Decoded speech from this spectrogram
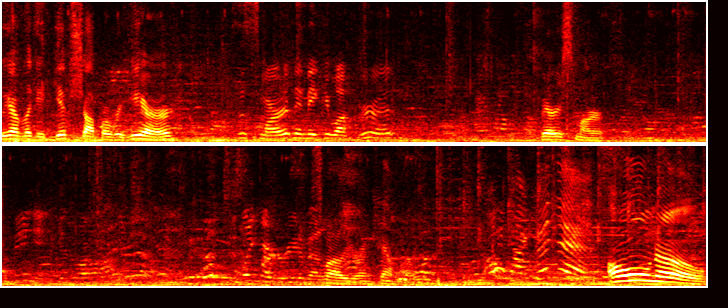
We have like a gift shop over here. This is smart. They make you walk through it. Very smart. Just like Margaritaville. Smile, you're on camera. Oh my goodness. Oh no!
